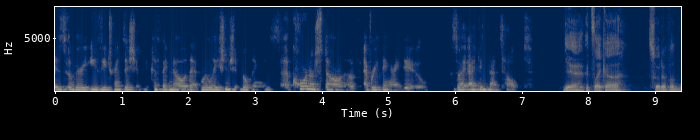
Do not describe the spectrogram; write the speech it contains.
is a very easy transition because they know that relationship building is a cornerstone of everything I do. So I, I think that's helped. Yeah, it's like a sort of a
